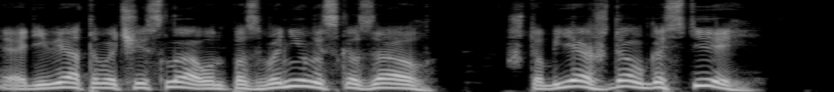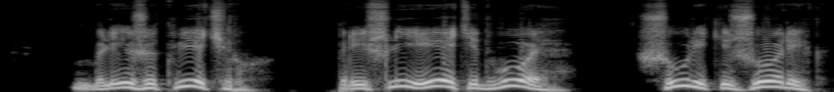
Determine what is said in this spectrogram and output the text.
А девятого числа он позвонил и сказал, чтобы я ждал гостей. Ближе к вечеру пришли эти двое, Шурик и Жорик.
